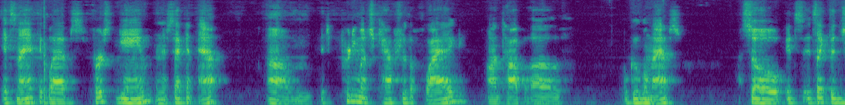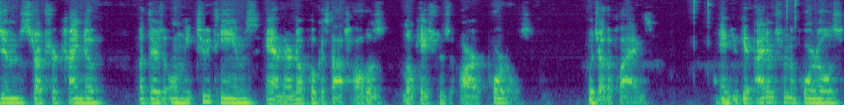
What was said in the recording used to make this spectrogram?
It's Niantic Labs' first game and their second app. Um, it's pretty much capture the flag on top of Google Maps. So it's it's like the gym structure kind of, but there's only two teams and there are no Pokestops. All those locations are portals, which are the flags. And you get items from the portals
